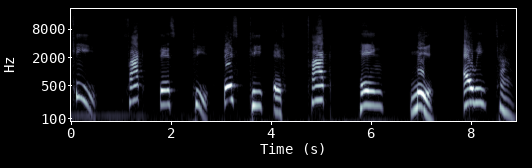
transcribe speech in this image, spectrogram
T. Fuck this tea. This tea is fucking me. Every time.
